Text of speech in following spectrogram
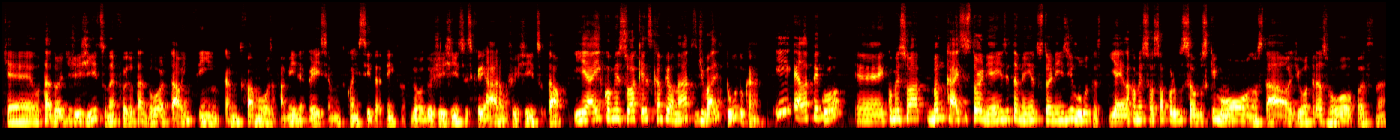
que é lutador de jiu-jitsu, né? Foi lutador, tal, enfim, um cara muito famoso. A família Grace é muito conhecida dentro do, do jiu-jitsu, eles criaram o jiu-jitsu tal. E aí começou aqueles campeonatos de vale tudo, cara. E ela pegou é, e começou a bancar esses torneios e também os torneios de lutas. E aí ela começou a sua produção dos kimonos, tal, de outras roupas, né?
